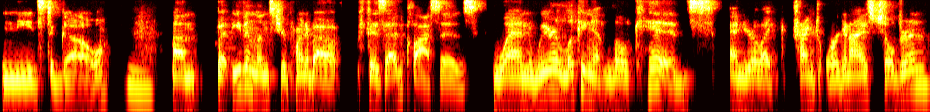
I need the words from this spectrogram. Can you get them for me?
needs to go. Mm. um, but even lynn to your point about phys ed classes when we're looking at little kids and you're like trying to organize children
